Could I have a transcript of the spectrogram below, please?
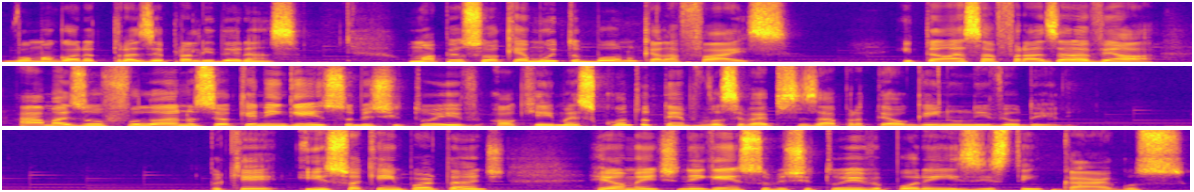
vamos agora trazer para a liderança, uma pessoa que é muito boa no que ela faz, então essa frase ela vem, ó, ah, mas o fulano, não sei o que, ninguém é substituível. Ok, mas quanto tempo você vai precisar para ter alguém no nível dele? Porque isso aqui é importante. Realmente, ninguém é substituível, porém existem cargos,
